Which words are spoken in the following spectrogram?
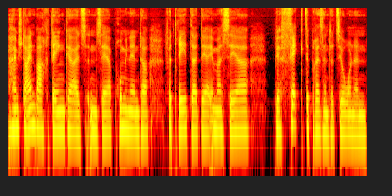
Heim Steinbach denke, als ein sehr prominenter Vertreter, der immer sehr perfekte Präsentationen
